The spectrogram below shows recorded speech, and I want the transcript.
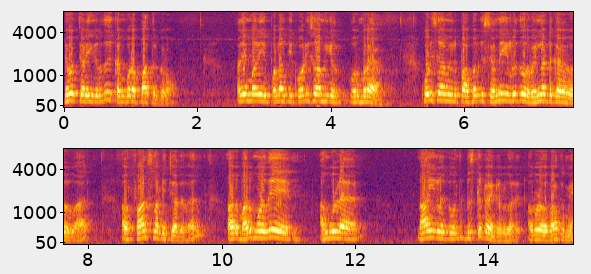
நிவர்த்தி அடைகிறது கண்கூட பார்த்துருக்குறோம். அதே மாதிரி பொள்ளாச்சி கோடிசாமிகள் ஒரு முறை கோடிசாமிகள் பார்ப்பதற்கு சென்னையிலிருந்து ஒரு வெளிநாட்டுக்காரர் வருவார். அவர் பிரான்ஸ் நாட்டை சேர்ந்தவர். அவர் வரும்பொழுதே அங்குள்ள நாய்களுக்கு வந்து பிஸ்கட் வாங்கிட்டு வருவார். அவரோட வழக்கமே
